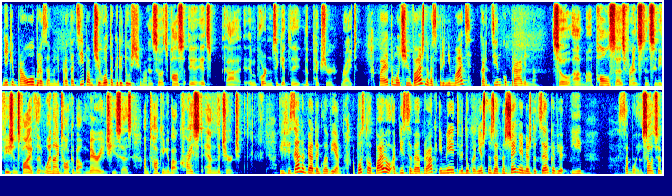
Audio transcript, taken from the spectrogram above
неким прообразом или прототипом чего-то грядущего. And so it's, it's uh, important to get the, the picture right. Поэтому очень важно воспринимать картинку правильно. So um, uh, Paul says, for instance, in Ephesians 5, that when I talk about marriage, he says, I'm talking about Christ and the church. В Ефесянам 5 главе апостол Павел, описывая брак, имеет в виду, конечно же, отношения между церковью и собой. So it's a,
